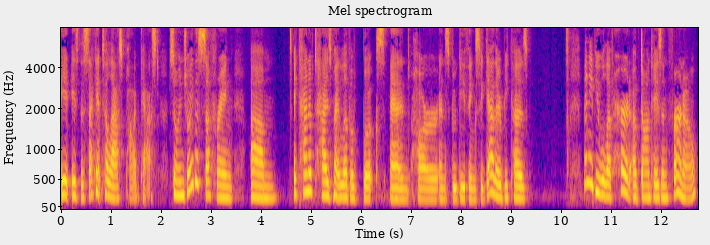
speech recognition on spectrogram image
it is the second to last podcast. So Enjoy the Suffering um, it kind of ties my love of books and horror and spooky things together because many of you will have heard of Dante's Inferno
